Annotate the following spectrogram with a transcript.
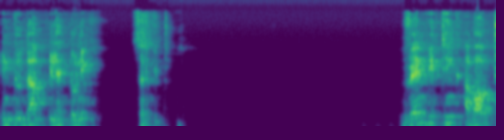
into the electronic circuit. When we think about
